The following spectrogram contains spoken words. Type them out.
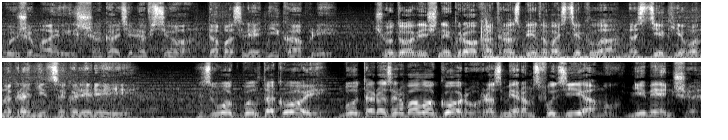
выжимая из шагателя все до последней капли. Чудовищный грохот разбитого стекла настиг его на границе галереи. Звук был такой, будто разорвало гору размером с Фудзияму, не меньше.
